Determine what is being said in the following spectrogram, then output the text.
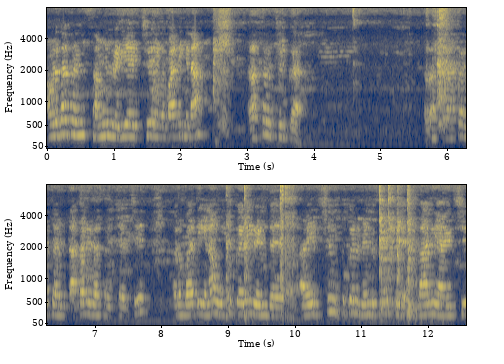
அவ்வளோதான் ஃப்ரெண்ட்ஸ் சமையல் ரெடி ஆயிடுச்சு. இங்கே பார்த்தீங்கன்னா ரசம் வச்சுருக்கேன் ரசம் வச்சாச்சு தக்காளி ரசம் வச்சாச்சு. அப்புறம் பார்த்தீங்கன்னா உப்பு கறி ரெண்டு ஆயிடுச்சு. உப்பு கறி ரெண்டு போட்டு காலி ஆயிடுச்சு.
